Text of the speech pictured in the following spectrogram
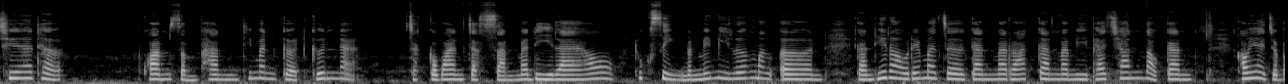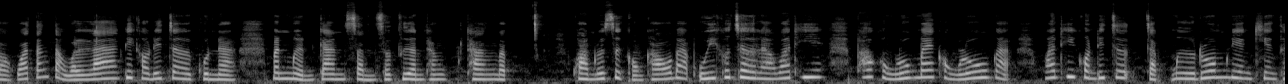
เชื่อเถอะ ความสัมพันธ์ที่มันเกิดขึ้นน่ะจักรวาลจัดสรรมาดีแล้ว ทุกสิ่งมันไม่มีเรื่องบังเอิญ การที่เราได้มาเจอกันมารักกันมามีแพชชั่นต่อกัน เขาอยากจะบอกว่าตั้งแต่วันแรกที่เขาได้เจอคุณน่ะ มันเหมือนการสั่นสะเทือนทางทางแบบ ความรู้สึกของเขาแบบอุ๊ยเขาเจอแล้วว่าที่พ่อของลูกแม่ของลูกอะ่ะ ว่าที่คนที่จะจับมือร่วมเรียงเคียงถ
